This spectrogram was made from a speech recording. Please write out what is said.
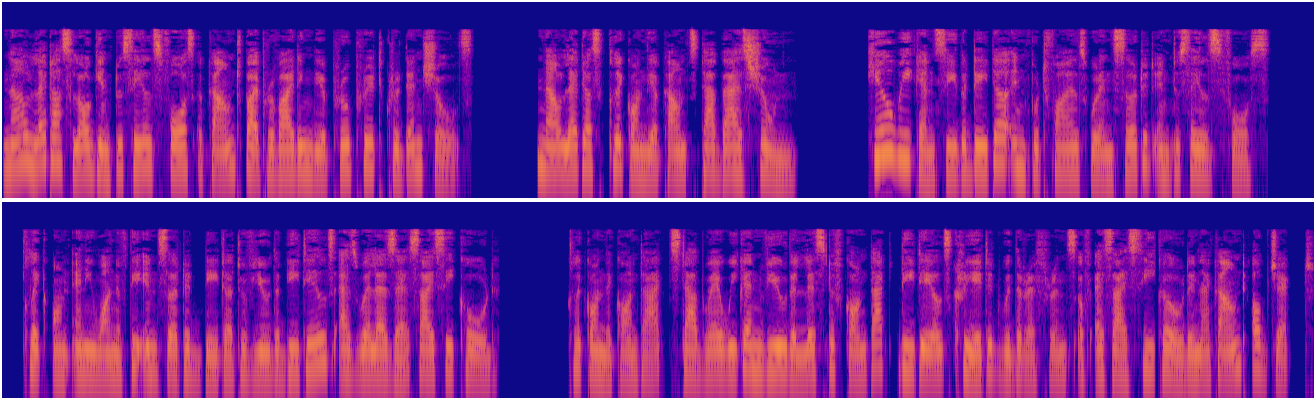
Now let us log into Salesforce account by providing the appropriate credentials. Now let us click on the Accounts tab as shown. Here we can see the data input files were inserted into Salesforce. Click on any one of the inserted data to view the details as well as SIC code. Click on the Contacts tab where we can view the list of contact details created with the reference of SIC code in account object.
